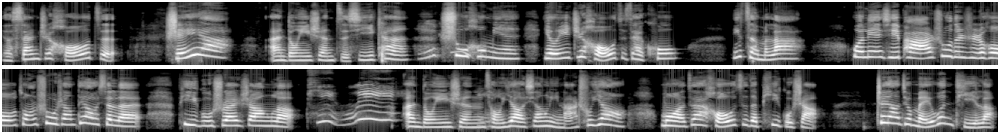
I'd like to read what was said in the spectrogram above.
有三只猴子。谁呀？安东医生仔细一看，树后面有一只猴子在哭。你怎么啦？我练习爬树的时候从树上掉下来，屁股摔伤了。屁股。安东医生从药箱里拿出药，抹在猴子的屁股上，这样就没问题了。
